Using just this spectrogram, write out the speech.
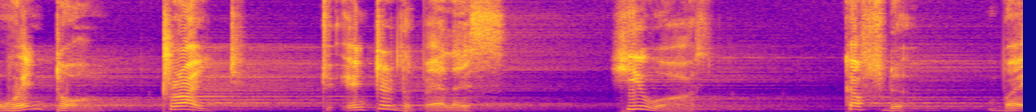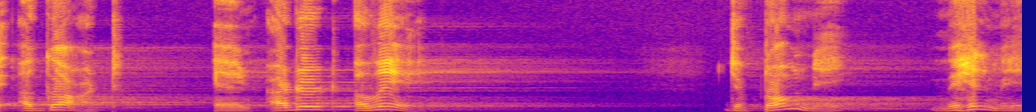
when Tom tried to enter the palace he was cuffed by a guard and ordered away جب ٹام نے محل میں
